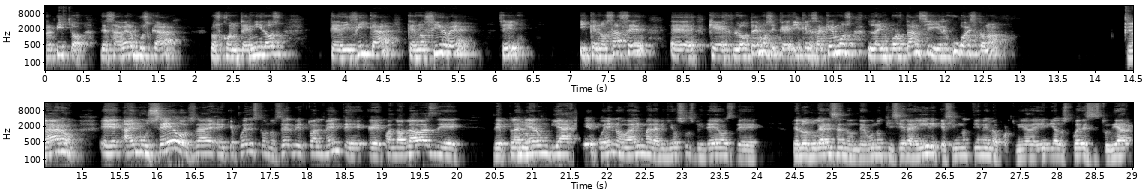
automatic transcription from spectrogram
repito, de saber buscar los contenidos que edifican, que nos sirven, ¿sí? Y que nos hace eh, que flotemos y que, y que le saquemos la importancia y el jugo a esto, ¿no? Claro, eh, hay museos eh, que puedes conocer virtualmente. cuando hablabas de, de planear un viaje, bueno, hay maravillosos videos de, de, los lugares en donde uno quisiera ir y que si uno tiene la oportunidad de ir, ya los puedes estudiar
